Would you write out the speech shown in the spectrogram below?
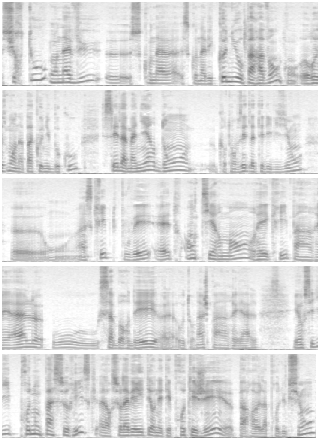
surtout, on a vu euh, ce qu'on a, ce qu'on avait connu auparavant, qu'on heureusement on n'a pas connu beaucoup, c'est la manière dont, quand on faisait de la télévision, euh, un script pouvait être entièrement réécrit par un réal ou, s'aborder au tournage par un réal. Et on s'est dit, prenons pas ce risque. Alors sur la vérité, on était protégé euh, par euh, la production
